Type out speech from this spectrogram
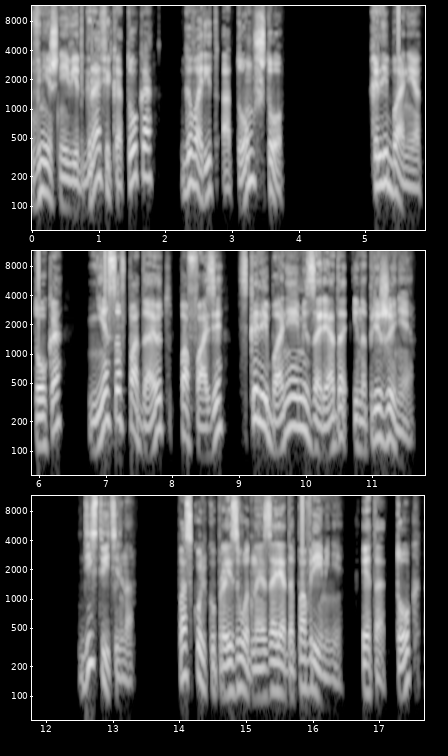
Внешний вид графика тока говорит о том, что колебания тока не совпадают по фазе с колебаниями заряда и напряжения. Действительно, поскольку производная заряда по времени – это ток,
